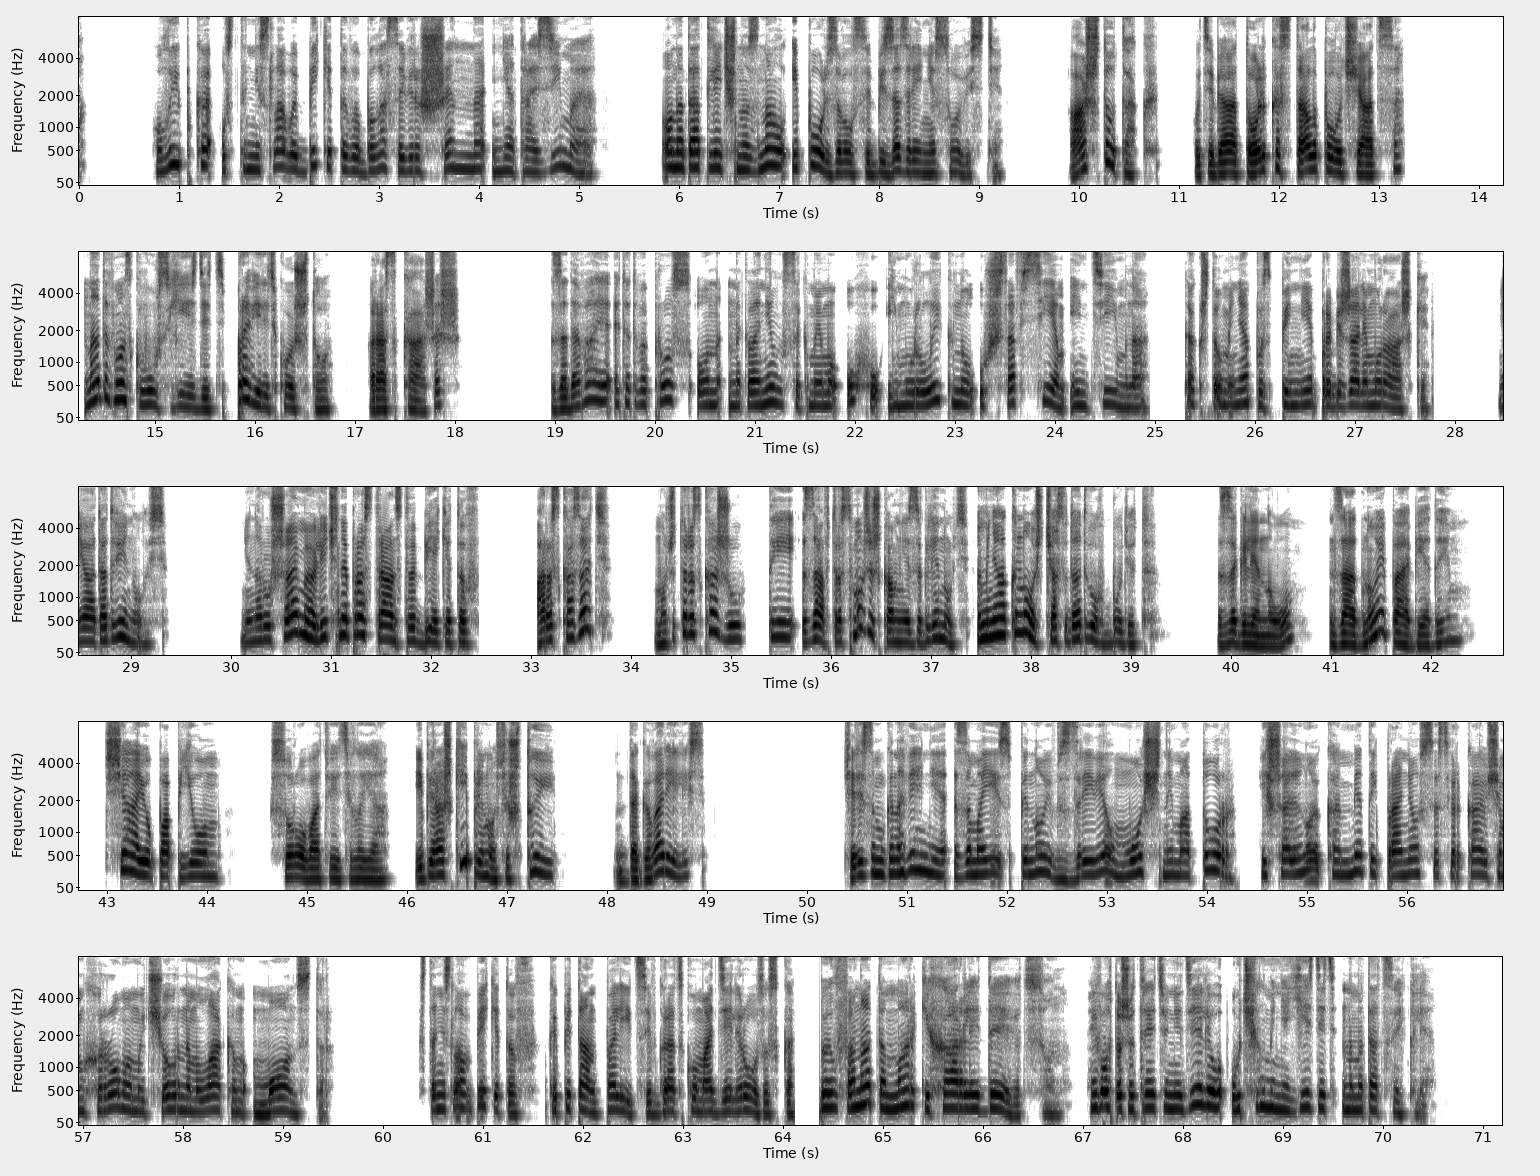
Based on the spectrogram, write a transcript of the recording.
Улыбка у Станислава Бекетова была совершенно неотразимая. Он это отлично знал и пользовался без зазрения совести. «А что так? У тебя только стало получаться, надо в Москву съездить, проверить кое-что. Расскажешь?» Задавая этот вопрос, он наклонился к моему уху и мурлыкнул уж совсем интимно, так что у меня по спине пробежали мурашки. Я отодвинулась. «Не нарушай мое личное пространство, Бекетов. А рассказать? Может, и расскажу. Ты завтра сможешь ко мне заглянуть? У меня окно с часу до двух будет». «Загляну. Заодно и пообедаем. Чаю попьем, — сурово ответила я. «И пирожки приносишь ты!» Договорились. Через мгновение за моей спиной взревел мощный мотор, и шальной кометой пронесся сверкающим хромом и черным лаком монстр. Станислав Бекетов, капитан полиции в городском отделе розыска, был фанатом марки Харли Дэвидсон. И вот уже третью неделю учил меня ездить на мотоцикле.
